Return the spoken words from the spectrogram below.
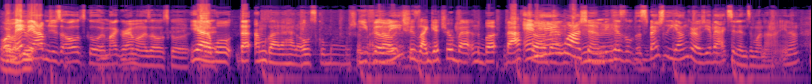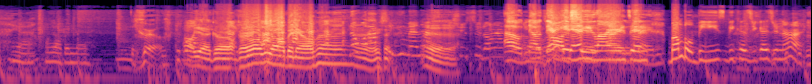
my mom's more of Yeah. that. Or maybe. I'm just old school and my grandma is old school. Yeah, But- well, that I'm glad I had an old school mom. She You like, feel no, me? She's like, get your butt in the butt bathtub and hand wash them Mhm. because especially young girls, you have accidents and whatnot. You know, Yeah, we all been there. girl. Oh yeah, girl, girl, we all been there, okay? No, well, actually, you men have Yeah. Some issues too. Don't act Oh, like no, you their all issues dandelions are and insane. bumblebees because you guys are not.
